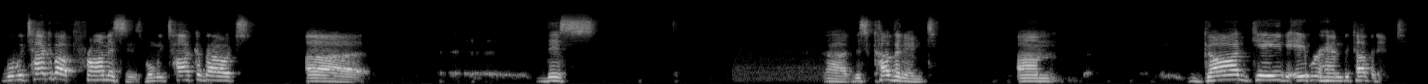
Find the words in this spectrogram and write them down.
when we talk about promises, when we talk about uh, this uh, this covenant, um, God gave Abraham the covenant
